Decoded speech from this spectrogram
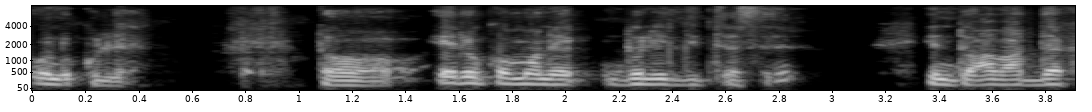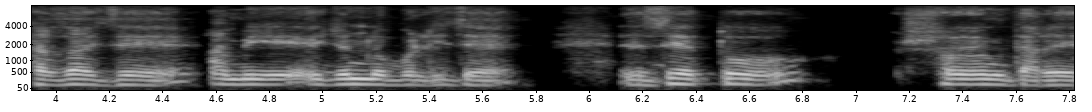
অনুকূলে। তো এরকম অনেক দলিল দিতেছে কিন্তু আবার দেখা যায় যে আমি এই জন্য বলি যে যেহেতু স্বয়ং দ্বারে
